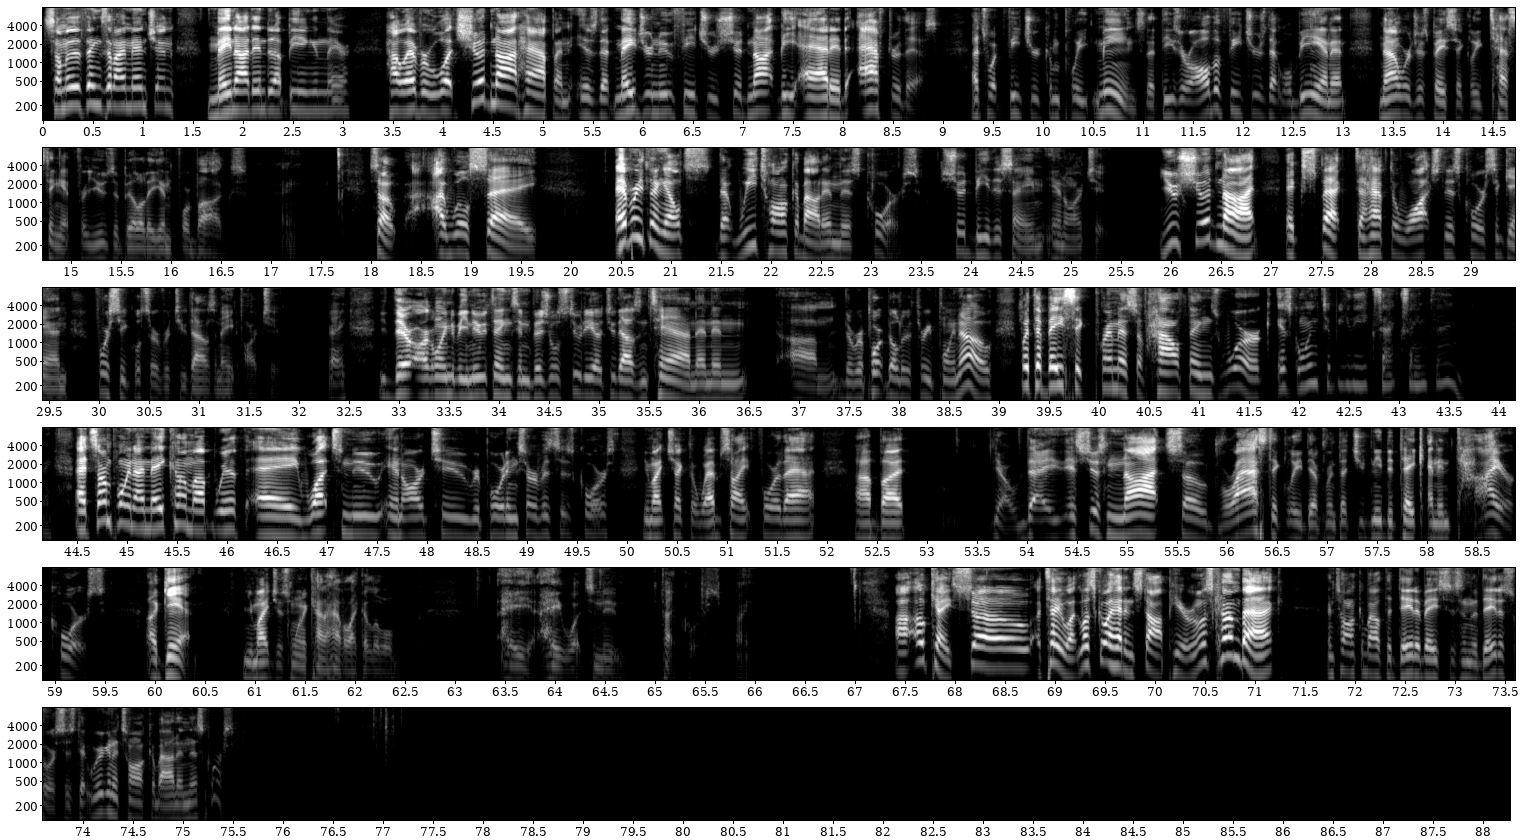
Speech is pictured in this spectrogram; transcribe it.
some of the things that I mentioned may not end up being in there. However, what should not happen is that major new features should not be added after this. That's what feature complete means, that these are all the features that will be in it. Now we're just basically testing it for usability and for bugs. So I will say everything else that we talk about in this course should be the same in R2. You should not expect to have to watch this course again for SQL Server 2008 R2. Okay? There are going to be new things in Visual Studio 2010 and in um, the Report Builder 3.0, but the basic premise of how things work is going to be the exact same thing. At some point, I may come up with a What's New in R2 Reporting Services course. You might check the website for that, uh, but you know, they, it's just not so drastically different that you'd need to take an entire course again. You might just want to kind of have like a little, hey, hey, what's new type course, right? Uh, okay, so I tell you what, let's go ahead and stop here. Let's come back and talk about the databases and the data sources that we're going to talk about in this course.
